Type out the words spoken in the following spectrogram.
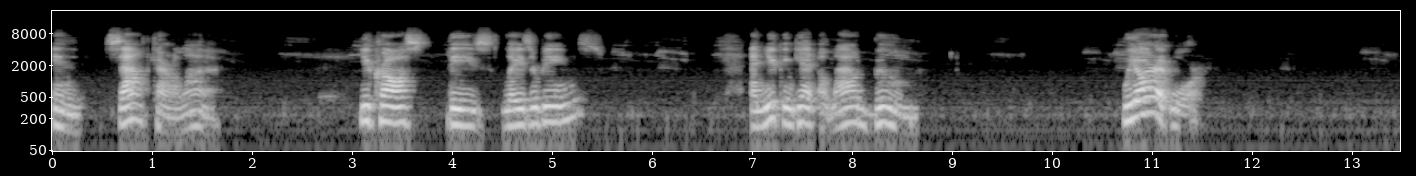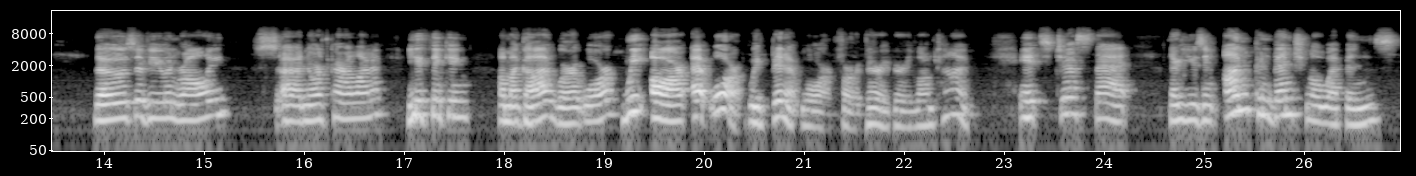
in South Carolina. You cross these laser beams and you can get a loud boom. We are at war. Those of you in Raleigh, uh, North Carolina, you thinking, oh my God, we're at war? We are at war. We've been at war for a very, very long time. It's just that they're using unconventional weapons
